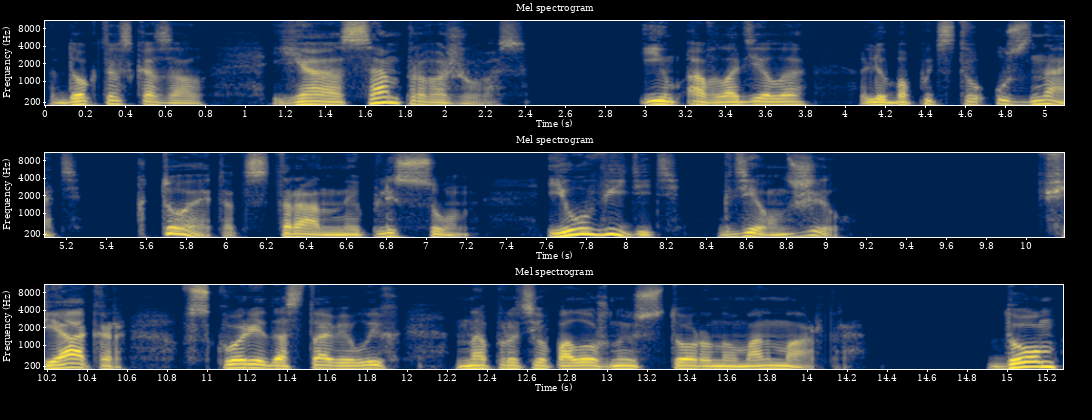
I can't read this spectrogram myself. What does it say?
Доктор сказал, «Я сам провожу вас». Им овладело любопытство узнать, кто этот странный плесун, и увидеть, где он жил. Фиакр вскоре доставил их на противоположную сторону Монмартра. Дом,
